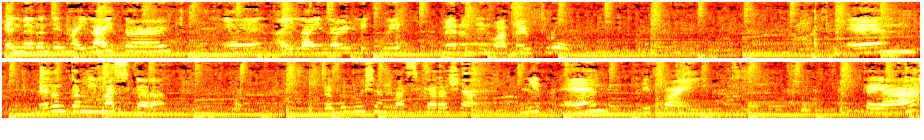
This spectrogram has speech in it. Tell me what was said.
And meron din highlighter and eyeliner liquid. Meron din waterproof. And meron kami mascara. Revolution mascara siya. Lip and define. Kaya,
